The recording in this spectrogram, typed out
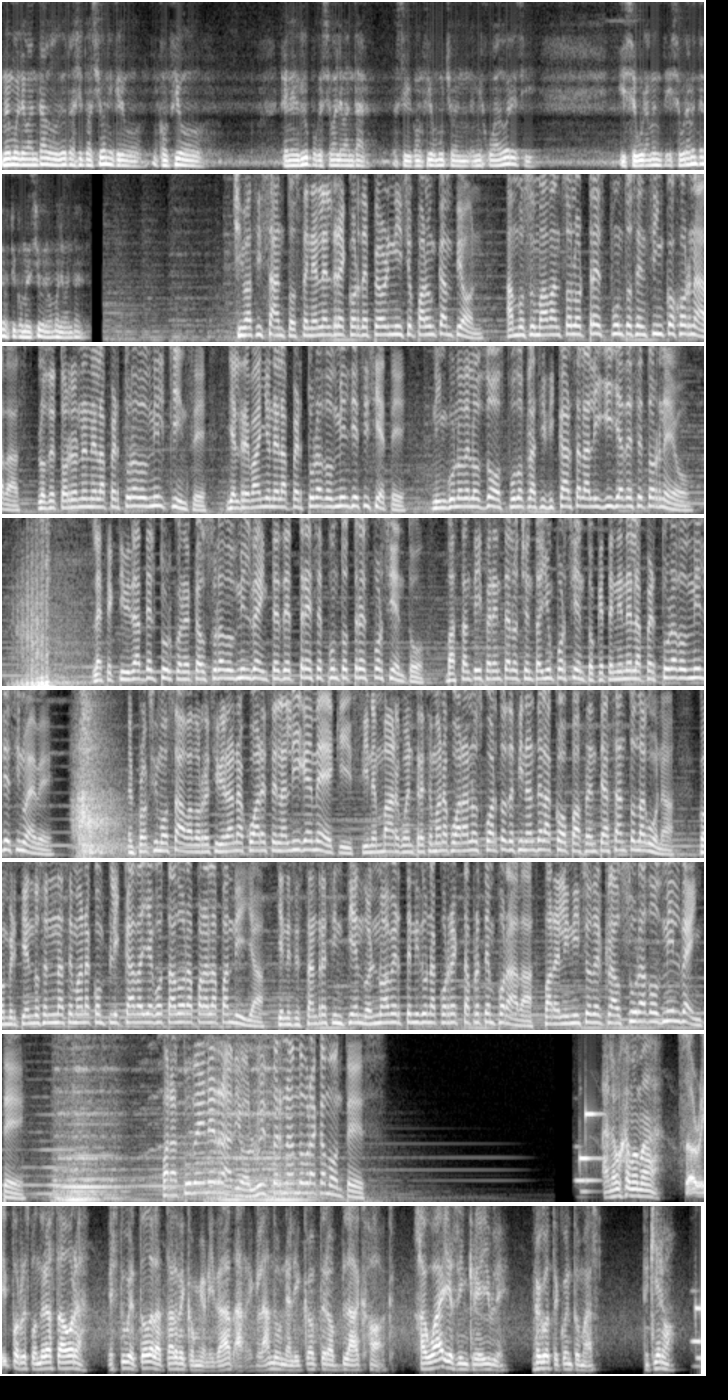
nos hemos levantado de otra situación y creo y confío en el grupo que se va a levantar. Así que confío mucho en, mis jugadores y, y seguramente, y seguramente no estoy convencido que nos vamos a levantar. Chivas y Santos tenían el récord de peor inicio para un campeón. Ambos sumaban solo 3 puntos en 5 jornadas, los de Torreón en el Apertura 2015 y el Rebaño en el Apertura 2017. Ninguno de los dos pudo clasificarse a la liguilla de ese torneo. La efectividad del turco en el Clausura 2020 es de 13.3%, bastante diferente al 81% que tenía en el Apertura 2019. El próximo sábado recibirán a Juárez en la Liga MX. Sin embargo, entre semana jugarán los cuartos de final de la Copa frente a Santos Laguna, convirtiéndose en una semana complicada y agotadora para la pandilla, quienes están resintiendo el no haber tenido una correcta pretemporada para el inicio del Clausura 2020. Para tu DN Radio, Luis Fernando Bracamontes. Aloha mamá. Sorry por responder hasta ahora. Estuve toda la tarde con mi unidad arreglando un helicóptero Black Hawk. Hawái es increíble. Luego te cuento más. Te quiero.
